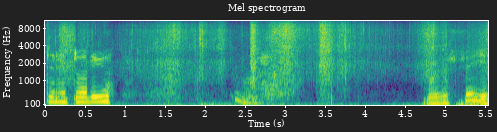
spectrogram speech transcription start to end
територію. Може ще є?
